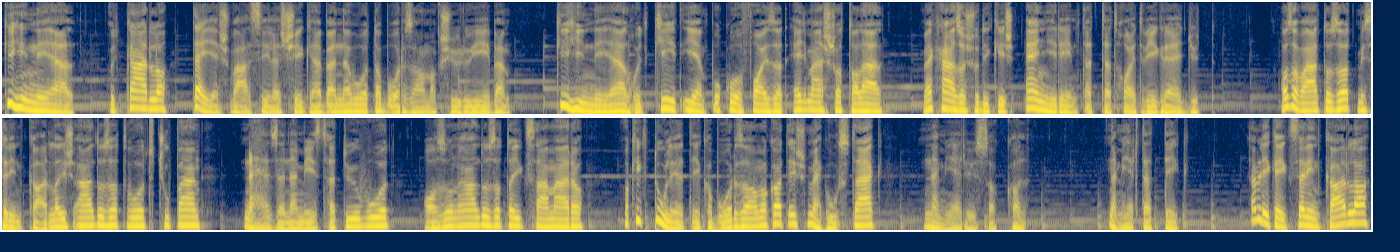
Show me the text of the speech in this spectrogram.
Ki hinné el, hogy Kárla teljes válszélességgel benne volt a borzalmak sűrűjében. Ki hinné el, hogy két ilyen pokolfajzat egymásra talál, megházasodik és ennyi rémtettet hajt végre együtt. Az a változat, miszerint Karla is áldozat volt csupán, nehezen emészthető volt azon áldozataik számára, akik túlélték a borzalmakat és megúzták nemi erőszakkal. Nem értették. Emlékeik szerint Carla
